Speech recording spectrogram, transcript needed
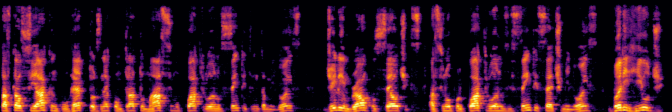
Pascal Siakam com Raptors, né, contrato máximo, 4 anos, 130 milhões. Jalen Brown com Celtics assinou por 4 anos e 107 milhões. Buddy Hield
